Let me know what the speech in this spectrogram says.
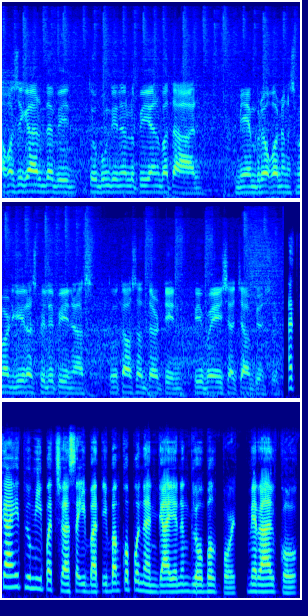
Ako si Gar David, tubong dinalupian Bataan, miyembro ko ng Smart Gilas Pilipinas 2013 FIBA Asia Championship. At kahit lumipat siya sa iba't ibang koponan gaya ng Global Port, Meralco,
